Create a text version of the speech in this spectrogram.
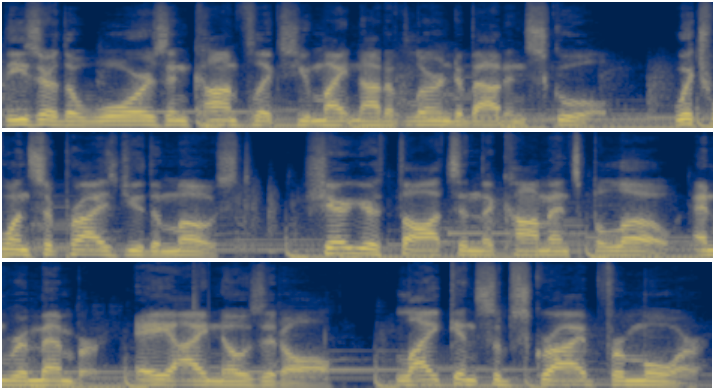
These are the wars and conflicts you might not have learned about in school. Which one surprised you the most? Share your thoughts in the comments below, and remember, AI knows it all. Like and subscribe for more.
